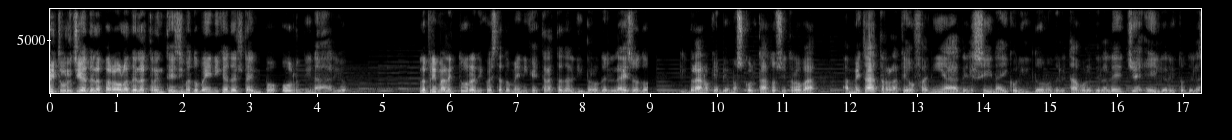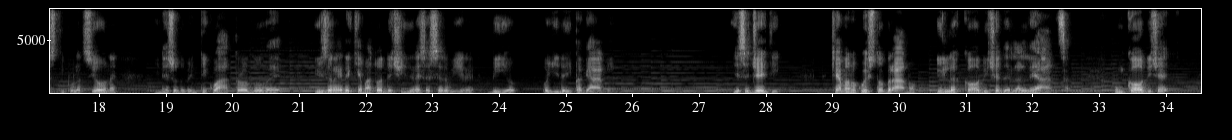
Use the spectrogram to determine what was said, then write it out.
Liturgia della parola della trentesima domenica del tempo ordinario. La prima lettura di questa domenica è tratta dal libro dell'Esodo. Il brano che abbiamo ascoltato si trova a metà tra la teofania del Sinai con il dono delle tavole della legge e il rito della stipulazione, in Esodo 24, dove Israele è chiamato a decidere se servire Dio o gli dei pagani. Gli esegeti chiamano questo brano il codice dell'alleanza, un codice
